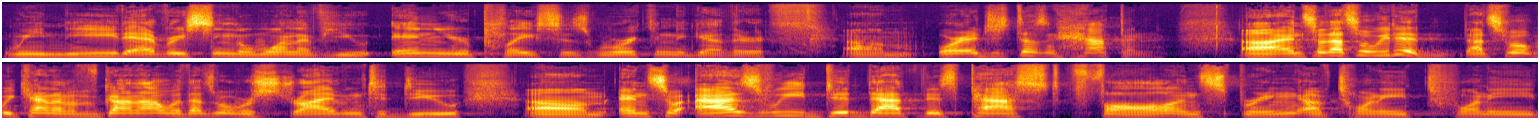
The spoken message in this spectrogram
we need every single one of you in your places working together, um, or it just doesn't happen. Uh, and so that's what we did. That's what we kind of have gone out with. That's what we're striving to do. Um, and so as we did that this past fall and spring of 2020,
